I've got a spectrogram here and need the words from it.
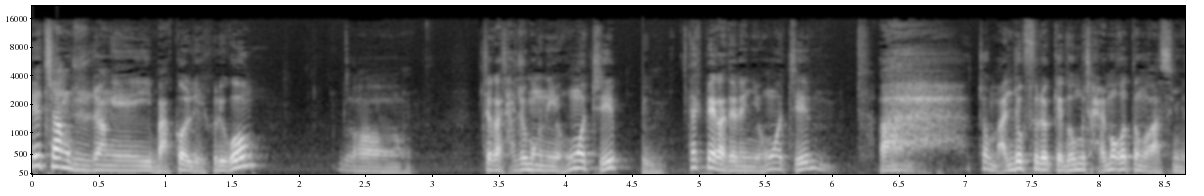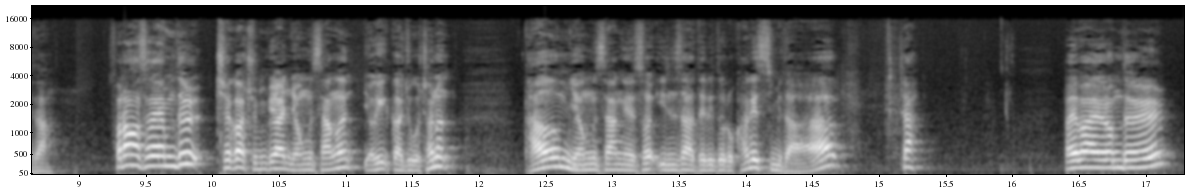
해창 주주장의 이 막걸리 그리고 어 제가 자주 먹는 이 홍어집 택배가 되는 이 홍어집 아 좀 만족스럽게 너무 잘 먹었던 것 같습니다. 사랑하는 사장님들 제가 준비한 영상은 여기까지고 저는 다음 영상에서 인사드리도록 하겠습니다. 자 바이바이 여러분들.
